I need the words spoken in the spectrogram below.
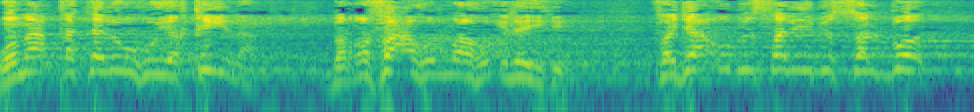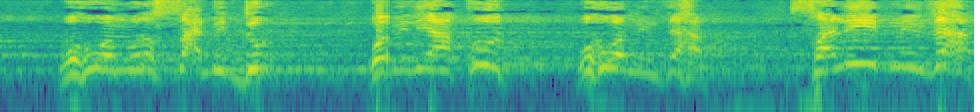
وما قتلوه يقينا بل رفعه الله إليه. فجاءوا بصليب الصلبوت وهو مرصع بالدر وبالياقوت وهو من ذهب. صليب من ذهب.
